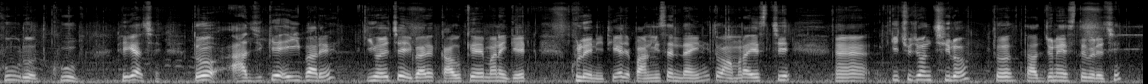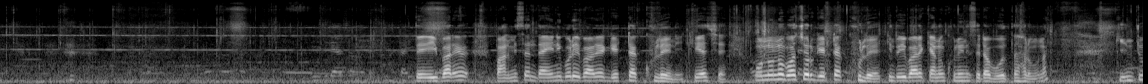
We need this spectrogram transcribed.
খুব রোদ, খুব, ঠিক আছে। তো আজকে এইবারে কি হয়েছে? এইবারে কাউকে মানে গেট খুলেনি, ঠিক আছে? পারমিশন দেয়নি। তো আমরা এসছি কিছুজন ছিল, তো তার জন্য আসতে পেরেছি। তো এইবারে পারমিশন দেয়নি বলে এবারে গেটটা খুলেনি, ঠিক আছে? অন্য অন্য বছর গেটটা খুলে, কিন্তু এবারে কেন খুলেনি সেটা বলতে পারব না। কিন্তু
